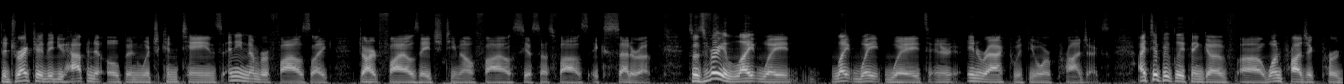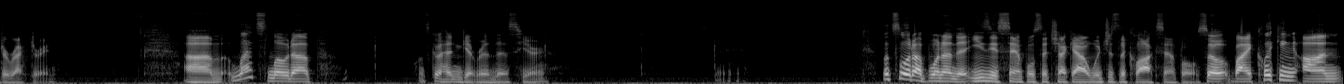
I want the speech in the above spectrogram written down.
the directory that you happen to open, which contains any number of files like Dart files, HTML files, CSS files, etc. So it's a very lightweight, lightweight way to inter interact with your projects. I typically think of uh, one project per directory. Um, let's load up. Let's go ahead and get rid of this here. Let's load up one of the easiest samples to check out, which is the clock sample. So by clicking on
